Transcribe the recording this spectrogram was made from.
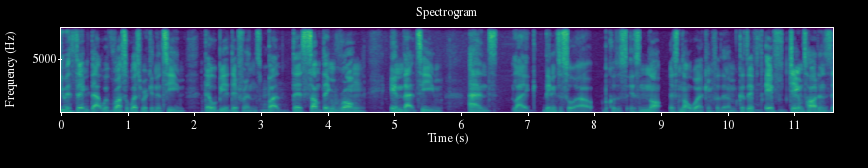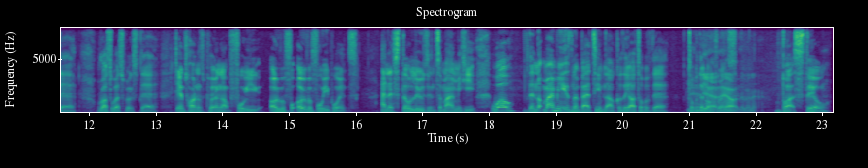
you would think that with Russell Westbrook in the team there would be a difference, Mhm. but there's something wrong in that team, and like they need to sort it out because it's, it's not it's not working for them. Because if if James Harden's there, Russell Westbrook's there, James Harden's putting up forty over over forty points. And they're still losing to Miami Heat. Well, they're not. Miami Heat isn't a bad team now because they are top of their top of the yeah, conference. they are at the minute. But still,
